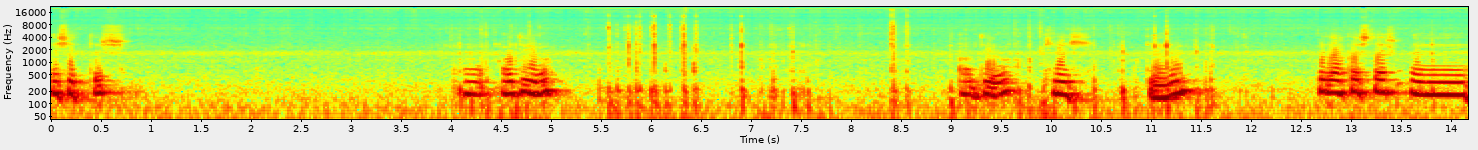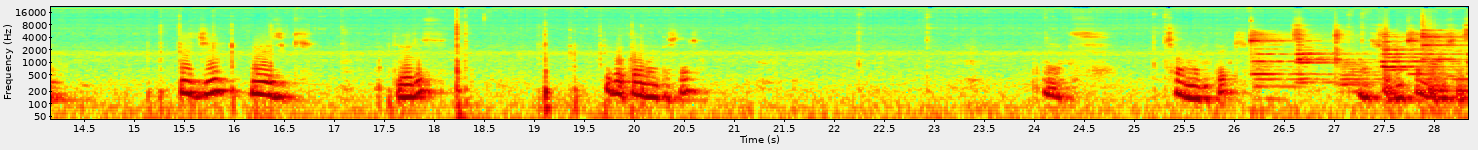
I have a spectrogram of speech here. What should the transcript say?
Eşittir. E, audio audio play diyelim. Burada arkadaşlar e, BG Music diyoruz. Bir bakalım arkadaşlar. Evet. Çalmadı pek. Ha, şuradan çalmamışız.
